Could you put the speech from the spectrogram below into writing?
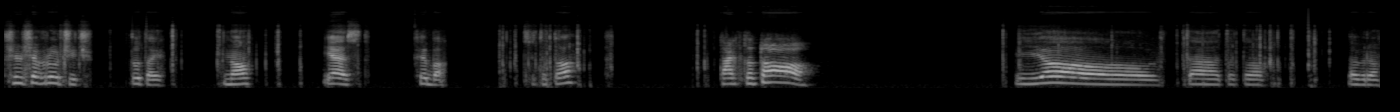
Musimy się wrócić. Tutaj. No. Jest. Chyba. Czy to to? Tak, to to! Jo, ta, to, to. Dobra.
